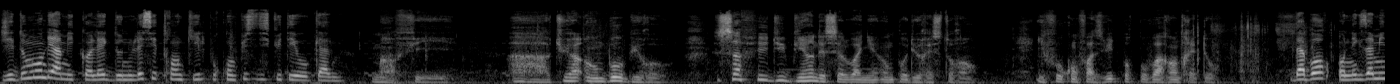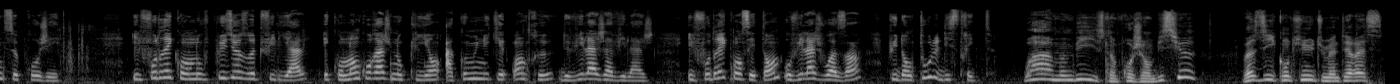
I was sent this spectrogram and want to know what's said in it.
J'ai demandé à mes collègues de nous laisser tranquilles pour qu'on puisse discuter au calme. Ma fille, ah, tu as un beau bureau. Ça fait du bien de s'éloigner un peu du restaurant. Il faut qu'on fasse vite pour pouvoir rentrer tôt. D'abord, on examine ce projet. Il faudrait qu'on ouvre plusieurs autres filiales et qu'on encourage nos clients à communiquer entre eux de village à village. Il faudrait qu'on s'étende aux villages voisins, puis dans tout le district. Waouh, Mombi, c'est un projet ambitieux. Vas-y, continue, tu m'intéresses.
